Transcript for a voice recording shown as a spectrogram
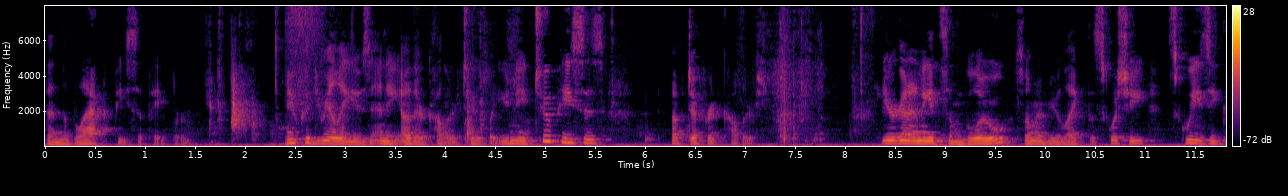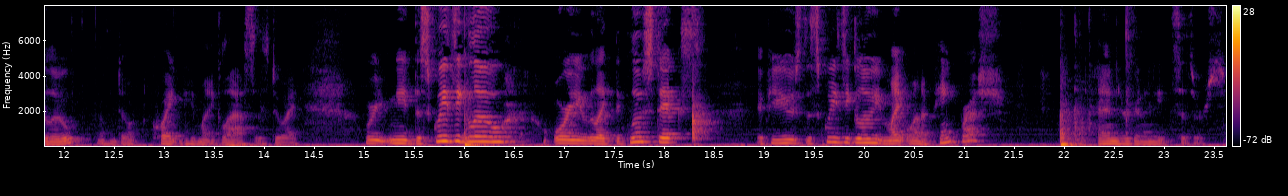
than the black piece of paper. You could really use any other color too, but you need two pieces of different colors. You're gonna need some glue. Some of you like the squishy, squeezy glue. I don't quite need my glasses, do I? We need the squeezy glue, or you like the glue sticks. If you use the squeezy glue, you might want a paintbrush, and you're gonna need scissors.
